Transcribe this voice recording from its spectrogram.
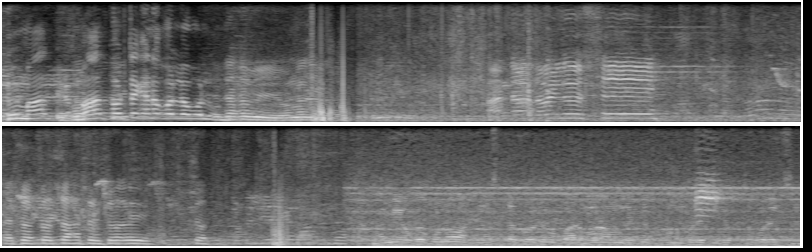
তুমি মার- মারধরটা কেন করলে বলুন? আমি ওকে কোনো হেনস্থা করে বারবার আমাদেরকে ফোন করে বিরক্ত করেছি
